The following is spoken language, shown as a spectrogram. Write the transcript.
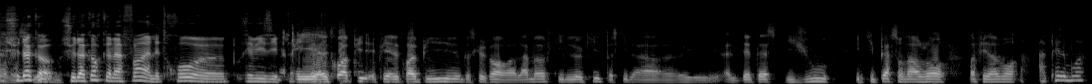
je, suis d'accord. Je suis d'accord que la fin, elle est trop euh, prévisible. Et puis elle est trop et puis elle est trop parce que genre la meuf qui le quitte parce qu'il a, il- elle déteste qu'il joue et qu'il perd son argent, bah finalement appelle-moi.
